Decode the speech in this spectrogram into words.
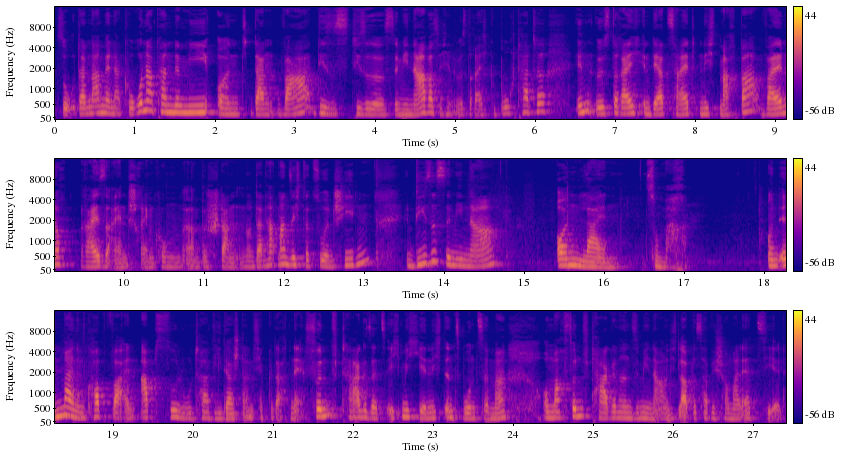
So, dann waren wir in der Corona-Pandemie und dann war dieses, dieses Seminar, was ich in Österreich gebucht hatte, in Österreich in der Zeit nicht machbar, weil noch Reiseeinschränkungen äh, bestanden. Und dann hat man sich dazu entschieden, dieses Seminar online zu machen. Und in meinem Kopf war ein absoluter Widerstand. Ich habe gedacht, nee, fünf Tage setze ich mich hier nicht ins Wohnzimmer und mache fünf Tage ein Seminar. Und ich glaube, das habe ich schon mal erzählt.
